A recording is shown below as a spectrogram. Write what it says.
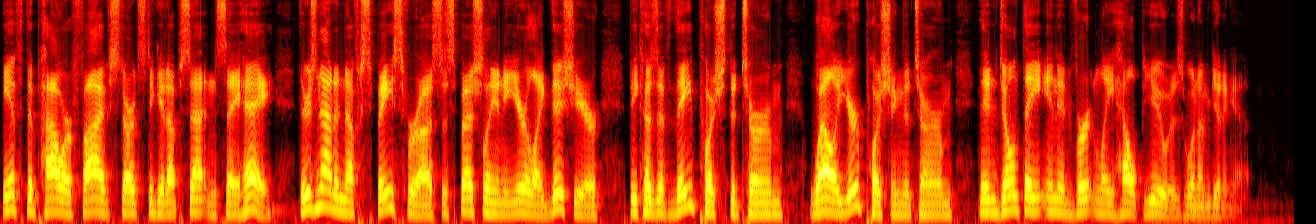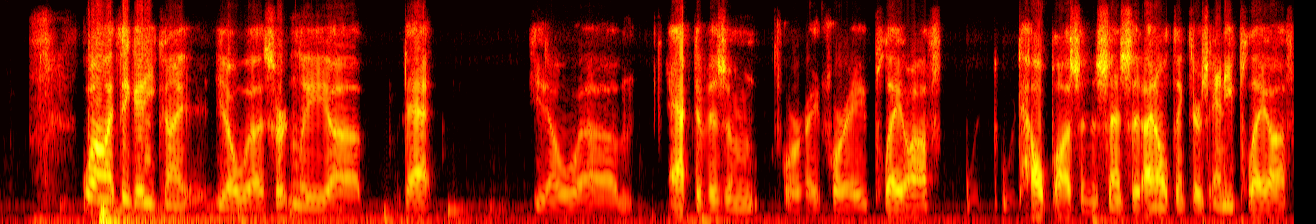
if the Power Five starts to get upset and say, hey, there's not enough space for us, especially in a year like this year, because if they push the term while you're pushing the term, then don't they inadvertently help you, is what I'm getting at. Well, I think any kind, you know, uh, certainly uh, that, you know, um, activism for a, for a playoff would, would help us in the sense that I don't think there's any playoff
